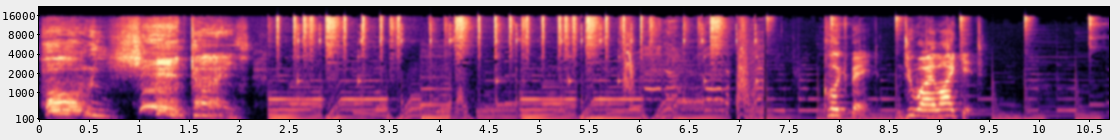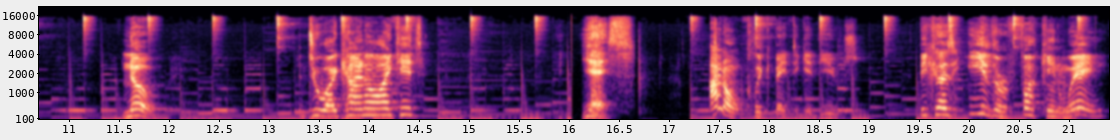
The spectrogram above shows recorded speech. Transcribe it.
Holy shit, guys. Clickbait. Do I like it? No. Do I kinda like it? Yes. I don't clickbait to get views. Because either fucking way,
